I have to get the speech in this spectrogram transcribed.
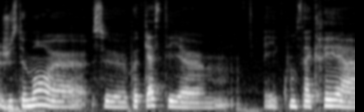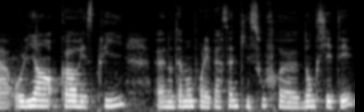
justement, ce podcast est, est consacré au lien corps-esprit, euh, notamment pour les personnes qui souffrent euh, d'anxiété.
